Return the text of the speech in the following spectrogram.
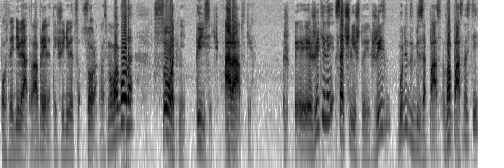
После 9 апреля 1948 года сотни тысяч арабских э, жителей сочли, что их жизнь будет в, безопас в опасности,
